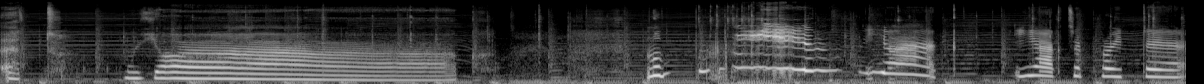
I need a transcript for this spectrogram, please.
Ет. Ну як? Ну, блін! Як? Як це пройти?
